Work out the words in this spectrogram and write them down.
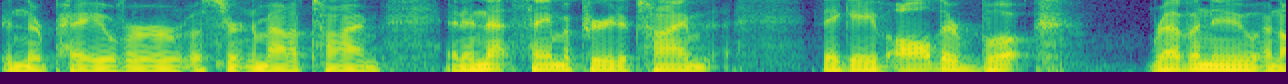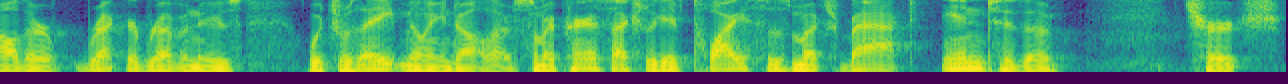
in their pay over a certain amount of time, and in that same period of time, they gave all their book revenue and all their record revenues, which was eight million dollars. So my parents actually gave twice as much back into the church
